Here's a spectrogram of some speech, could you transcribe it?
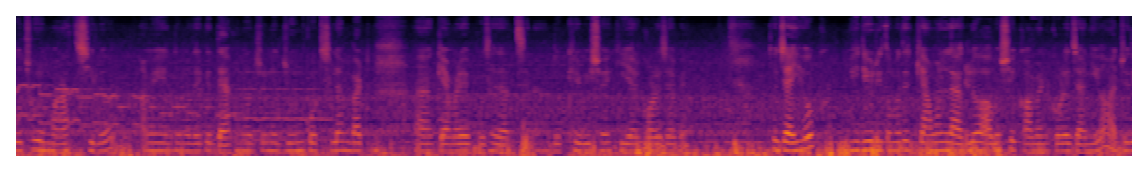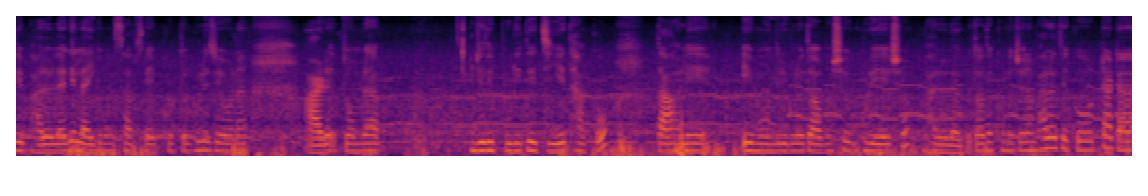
প্রচুর মাছ ছিল। আমি তোমাদেরকে দেখানোর জন্য জুম করছিলাম বাট ক্যামেরায় বোঝা যাচ্ছে না দুঃখের বিষয়, কী আর করা যাবে। তো যাই হোক, ভিডিওটি তোমাদের কেমন লাগল অবশ্যই কমেন্ট করে জানিও, আর যদি ভালো লাগে লাইক এবং সাবস্ক্রাইব করতে ভুলে যেও না। আর তোমরা যদি পুরীতে যেয়ে থাকো, তাহলে এই মন্দিরগুলোতে অবশ্যই ঘুরে এসো, ভালো লাগবে। ততক্ষণের জন্য ভালো থেকো, টাটা!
